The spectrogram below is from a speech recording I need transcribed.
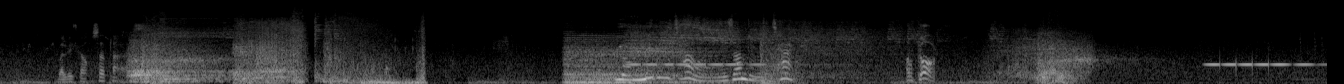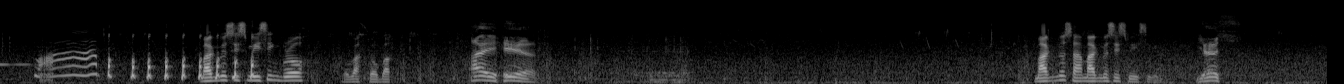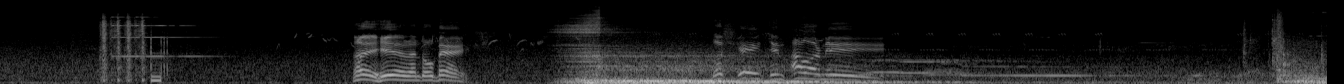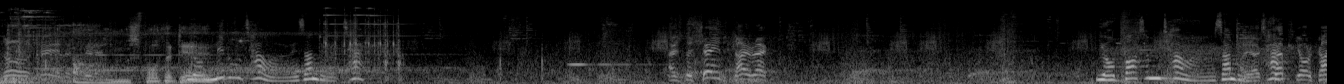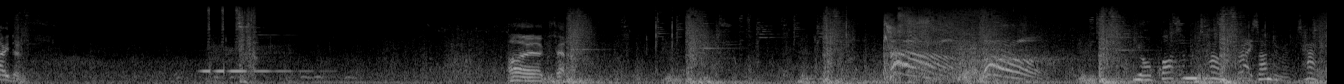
Balik ako sa taas. Your middle tower is under attack. Of course. Magnus is missing, bro. Go back, go back. I hear. Magnus ha, Magnus is missing. ah. Yes. I hear and obey. The shades empower me. So say the spirit. It's for the Your dead. middle tower is under attack. As the shades direct, Your bottom tower is under I attack. accept your guidance. I accept. Your bottom tower is under attack.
